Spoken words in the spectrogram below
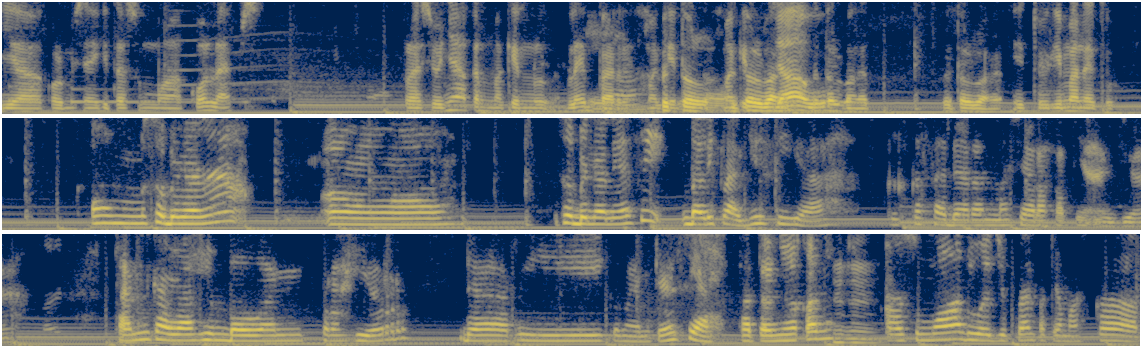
ya kalau misalnya kita semua collapse rasionya akan makin lebar Iya. makin betul, makin betul banget, jauh betul banget. Betul banget. itu gimana itu Om sebenarnya eh, sebenarnya sih balik lagi sih ya ke kesadaran masyarakatnya aja. Kan kayak himbauan terakhir dari Kemenkes ya, katanya kan Mm-mm. eh, semua diwajibkan pakai masker.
